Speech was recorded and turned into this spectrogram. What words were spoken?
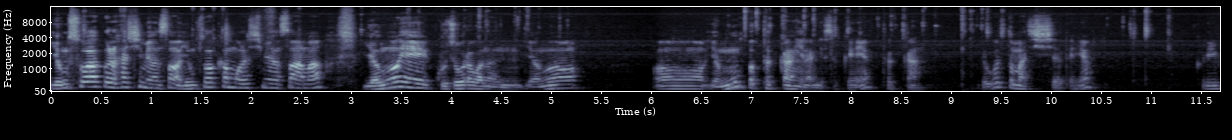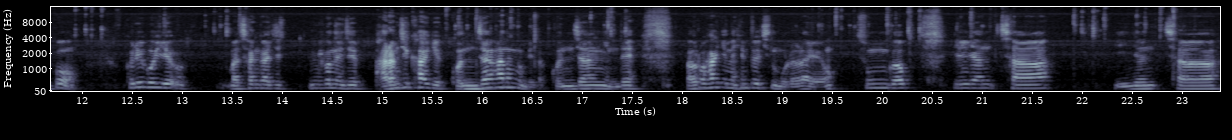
영수학을 하시면서 영수학 과목을 하시면서 아마 영어의 구조라고 하는 영어 어, 영문법 특강이라는 게 있을 거예요. 특강. 이것도 마치셔야 돼요. 그리고 그리고 이, 마찬가지 이거는 이제 바람직하게 권장하는 겁니다. 권장인데 바로 하기는 힘들지는 몰라요. 중급 1년차, 2년차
